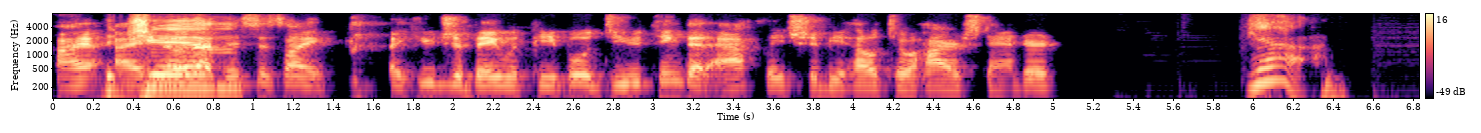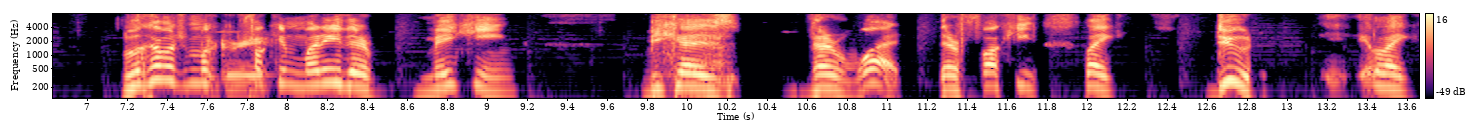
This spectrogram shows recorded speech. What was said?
I, I know that this is like a huge debate with people. Do you think that athletes should be held to a higher standard? Yeah. Look how much Agreed. fucking money they're making because they're what? They're fucking like, dude, like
